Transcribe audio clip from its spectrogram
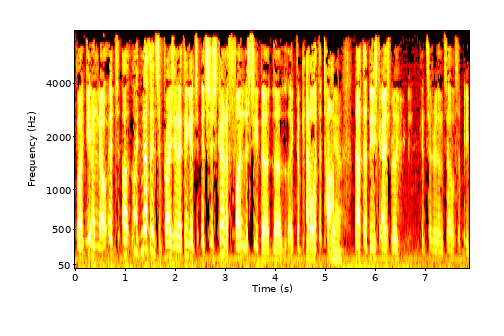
But yeah, no, it's uh, like nothing surprising. I think it's it's just kind of fun to see the, the like the battle at the top. Yeah. Not that these guys really consider themselves to be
